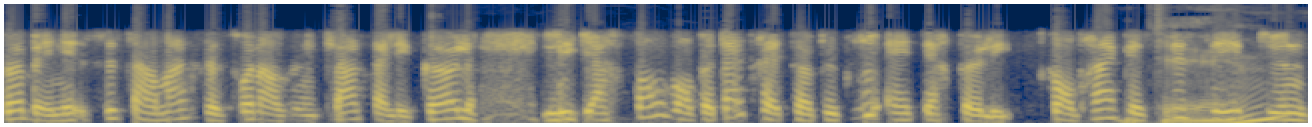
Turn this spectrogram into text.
ça, ben nécessairement que ce soit dans une classe à l'école, les garçons vont peut-être être un peu plus interpellés. Tu comprends que si c'est une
